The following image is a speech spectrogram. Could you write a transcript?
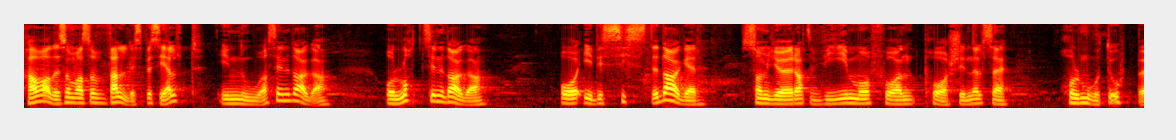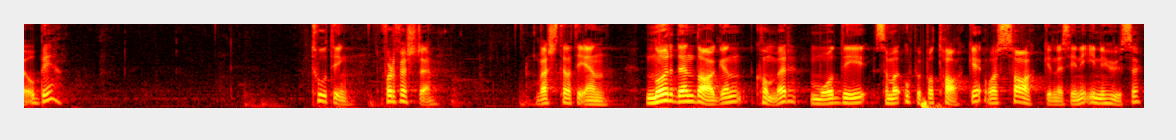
Hva var det som var så veldig spesielt i Noah sine dager og Lot sine dager og i de siste dager som gjør at vi må få en påskyndelse, Hold motet oppe og be? To ting. For det første, vers 31. Når den dagen kommer, må de som er oppe på taket og har sakene sine inne i huset,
